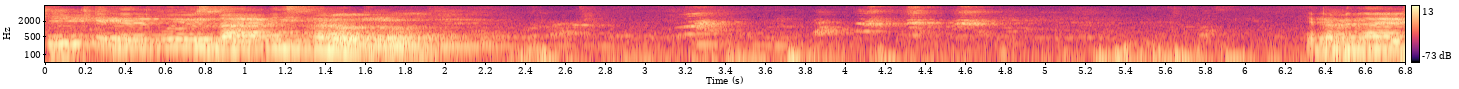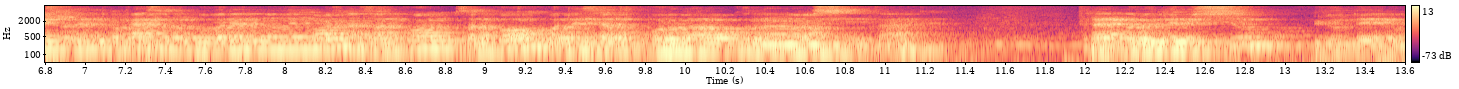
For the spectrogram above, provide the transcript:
тільки не твою здатність народжувати. Я пам'ятаю, що один професор говорив, ну не можна зако- закохуватися в бородавку на носі. Так? Треба любити всю людину,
